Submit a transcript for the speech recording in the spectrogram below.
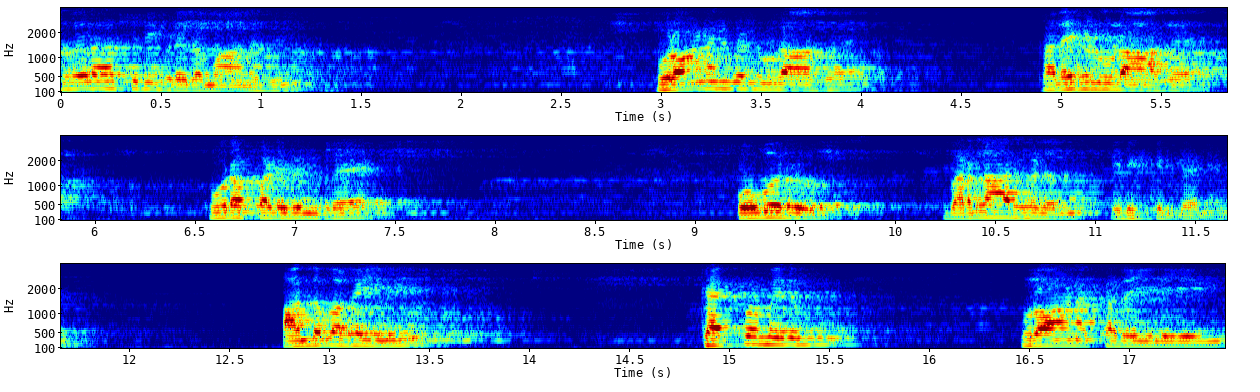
சிவராத்திரி விரதமானது புராணங்களூடாக கதைகளூடாக கூறப்படுகின்ற ஒவ்வொரு வரலாறுகளும் இருக்கின்றன. அந்த வகையிலே கற்பம் எனும் புராண கதையிலேயும்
